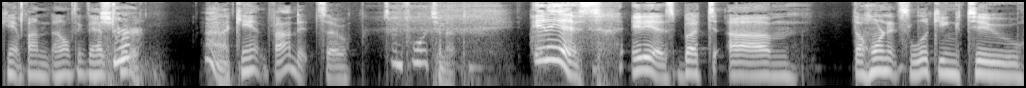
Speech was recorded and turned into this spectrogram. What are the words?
Can't find I don't think they have Sure. Twitter. I can't find it, so It's unfortunate. It is. It is. But um, the Hornets looking to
